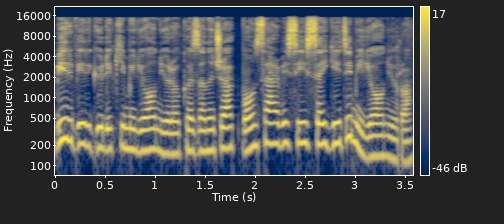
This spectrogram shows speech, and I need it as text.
1,2 milyon euro kazanacak. Bonservisi ise 7 milyon euro.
